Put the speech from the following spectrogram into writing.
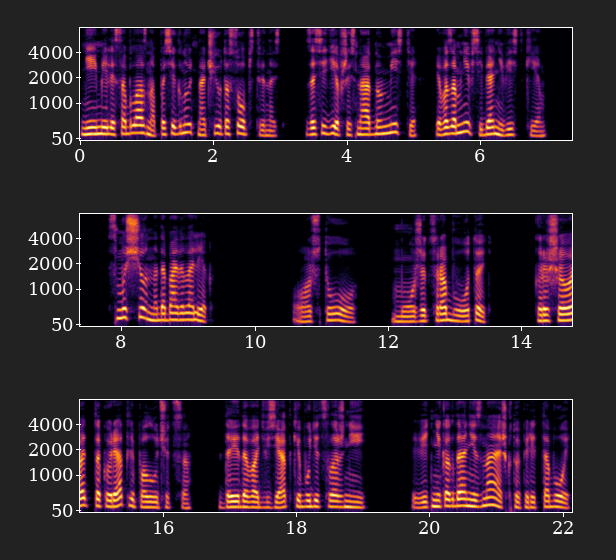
не имели соблазна посягнуть на чью-то собственность, засидевшись на одном месте и возомнив себя невесть кем. Смущенно добавил Олег. А что? Может сработать. Крышевать так вряд ли получится. Да и давать взятки будет сложней. Ведь никогда не знаешь, кто перед тобой.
